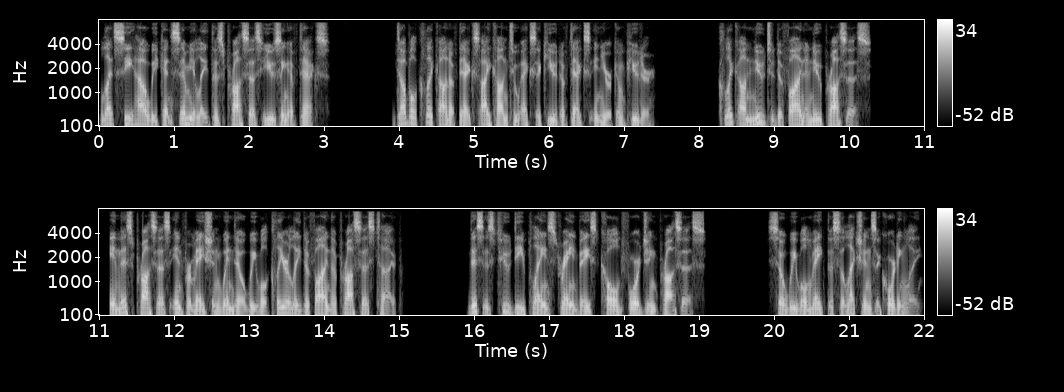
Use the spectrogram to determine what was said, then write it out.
let's see how we can simulate this process using AFDEX. Double-click on AFDEX icon to execute AFDEX in your computer. Click on New to define a new process. In this process information window we will clearly define the process type. This is 2D plane strain based cold forging process. So we will make the selections accordingly.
